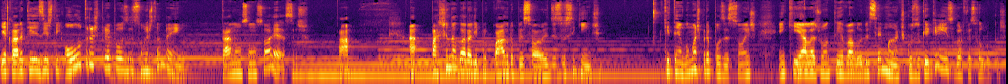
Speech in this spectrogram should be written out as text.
E é claro que existem outras preposições também, tá? Não são só essas, tá? Ah, partindo agora ali para o quadro, pessoal, ele diz o seguinte: que tem algumas preposições em que elas vão ter valores semânticos. O que, que é isso, professor Lucas?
